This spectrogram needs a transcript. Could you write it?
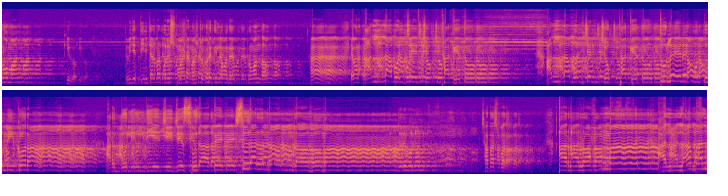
প্রমাণ। কি গো? তুমি যে তিন চারবার পরে সময়টা নষ্ট করে দিলে আমাদের, প্রমাণ দাও। হ্যাঁ এবার আল্লাহ বলছে চোখ থাকে তো। আল্লাহ বলছেন চোখ থাকে তো তুলে নাও তুমি কোরআন। আর দলিল দিয়েছি যে সুরাতে সুরার নাম রহমান। জোরে বলুন। ছাতাস পারা। আর রহমান আল্লামাল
